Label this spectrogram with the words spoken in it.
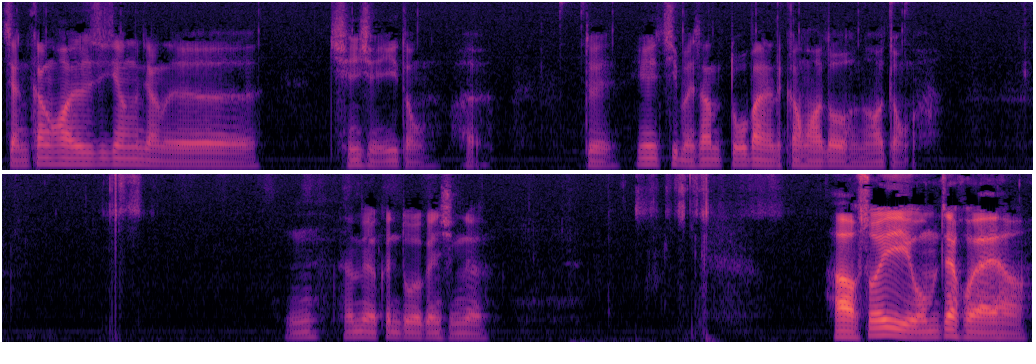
讲干话，就是这样讲的，浅显易懂。呃，对，因为基本上多半的干话都很好懂啊。嗯，还没有更多的更新了。好，所以我们再回来哈，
